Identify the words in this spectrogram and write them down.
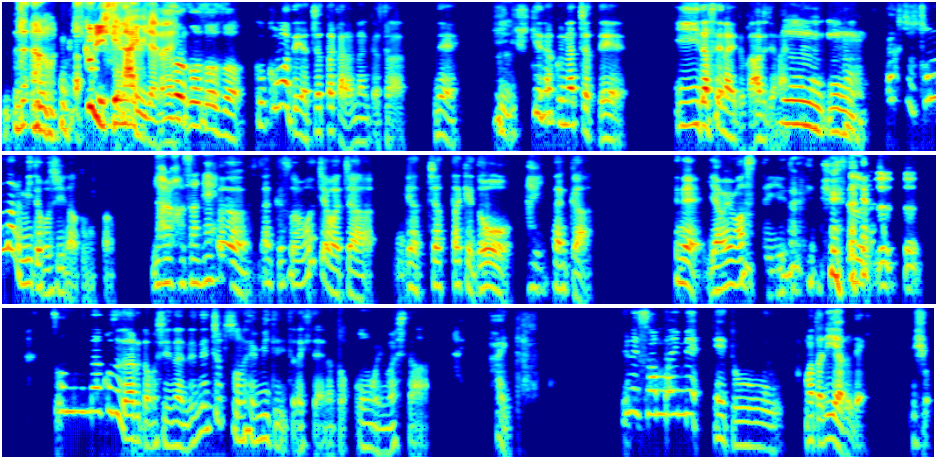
引くに引けないみたいなねそ。うそうそうそう。ここまでやっちゃったからなんかさ、ね、ひうん弾けなくなっちゃって言い出せないとかあるじゃない。うんうん。うん。なんかちょっとそんなの見てほしいなと思ったの。なるほどね。うん。なんかそのわちゃわちゃやっちゃったけど、はいなんか、ね、やめますって言えないみた。そんなことがあるかもしれないんでね、ちょっとその辺見ていただきたいなと思いました。はい。でね、3枚目、えっ、と、またリアルで。よいしょ。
